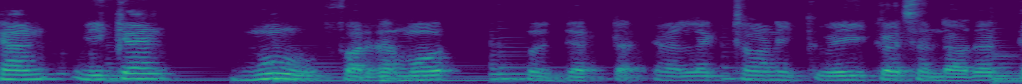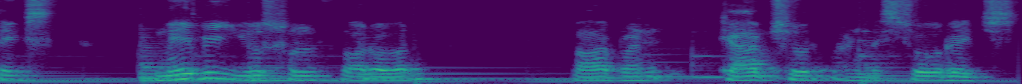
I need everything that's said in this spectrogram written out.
can we can move furthermore with that electronic vehicles and other things may be useful for our carbon capture and storage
